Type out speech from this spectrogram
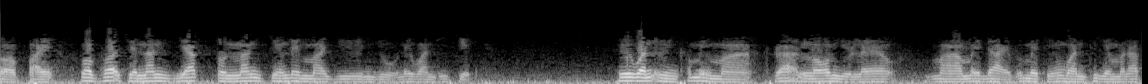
ต่อไปว่าเพราะฉะนั้นยักษ์ตนนั้นจึงได้มายืนอยู่ในวันที่เจ็ดคือวันอื่นเขาไม่มาพระล้อมอยู่แล้ว มาไม่ได้เพราะไม่ถึงวันที่จะมารับ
